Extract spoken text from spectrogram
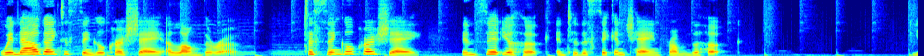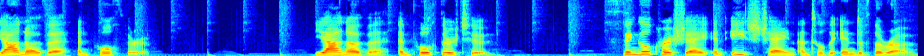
We're now going to single crochet along the row. To single crochet, insert your hook into the second chain from the hook. Yarn over and pull through. Yarn over and pull through two. Single crochet in each chain until the end of the row.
